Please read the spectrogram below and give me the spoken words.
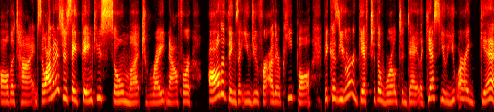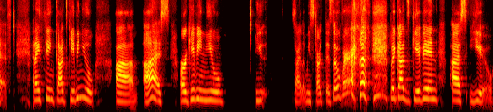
all the time. So I'm going to just say thank you so much right now for all the things that you do for other people because you're a gift to the world today. Like, yes, you, you are a gift. And I think God's giving you um, us or giving you you sorry, let me start this over. but God's given us you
